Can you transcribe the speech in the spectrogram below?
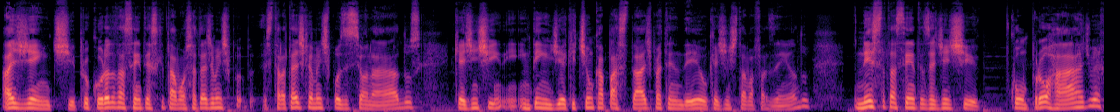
a gente procurou data centers que estavam estrategicamente, estrategicamente posicionados, que a gente entendia que tinham capacidade para atender o que a gente estava fazendo. Nesses data centers, a gente comprou hardware,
